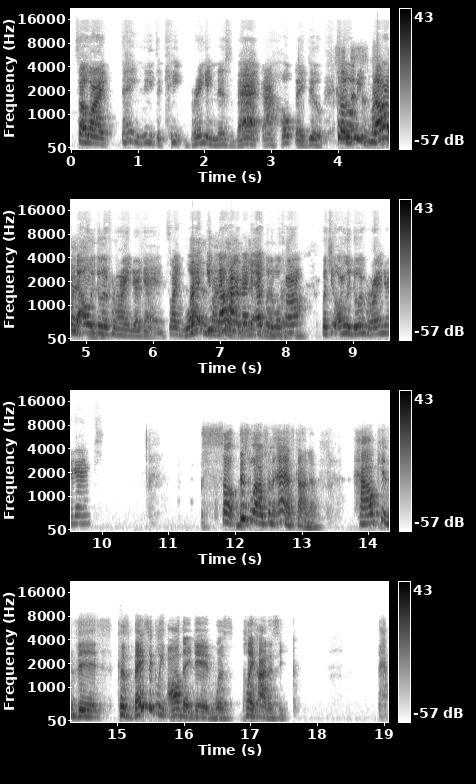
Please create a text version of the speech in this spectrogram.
So like they need to keep bringing this back. I hope they do. So it would be dumb to only do it for reindeer games. Like what? You know how to make This an equitable question. comp, but you only do it for reindeer games. so this is what I was going to ask, kind of. How can this? Because basically, all they did was play hide and seek.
